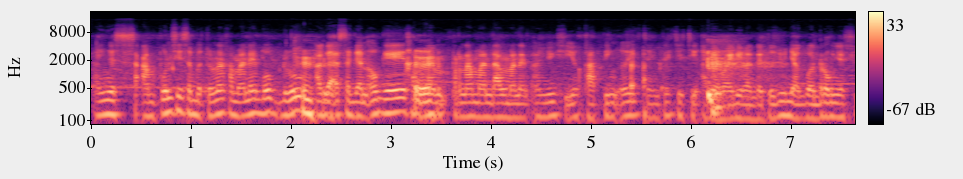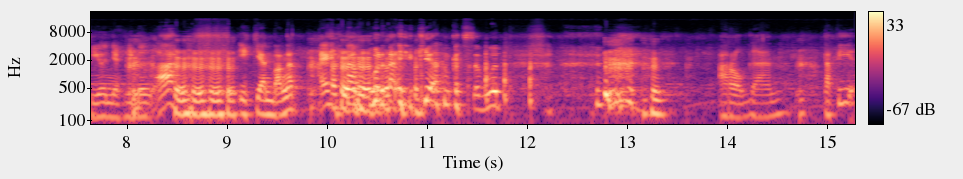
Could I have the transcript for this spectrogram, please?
Aing geus ampun sih sebetulnya ka maneh Bob. Dulu agak segan oge sampai pernah mandang maneh anjing sieun cutting euy cing teh cicing aya wae di lantai 7 nya gondrong nya sieun nya hideung ah ikian banget. Eh hampura ikian kesebut. Arogan. Tapi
